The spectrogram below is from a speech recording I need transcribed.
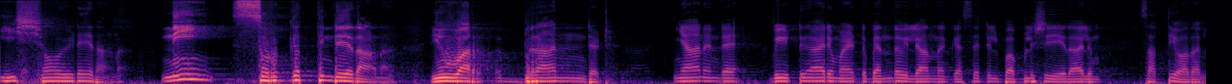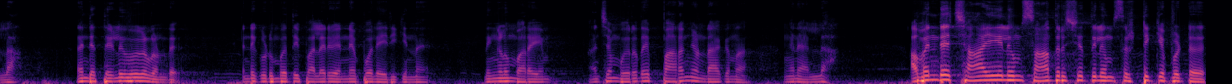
ഈശോയുടേതാണ്. നീ സ്വർഗത്തിന്റെതാണ് യു ആർ ബ്രാൻഡഡ് ഞാൻ എന്റെ വീട്ടുകാരുമായിട്ട് ബന്ധമില്ലാന്ന് ഗസറ്റിൽ പബ്ലിഷ് ചെയ്താലും സത്യം അതല്ല. അതിന്റെ തെളിവുകളുണ്ട്. എന്റെ കുടുംബത്തിൽ പലരും എന്നെ പോലെ ഇരിക്കുന്നത് നിങ്ങളും പറയും അച്ഛൻ വെറുതെ പറഞ്ഞുണ്ടാക്കുന്ന അങ്ങനെ അല്ല. അവന്റെ ഛായയിലും സാദൃശ്യത്തിലും സൃഷ്ടിക്കപ്പെട്ട്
